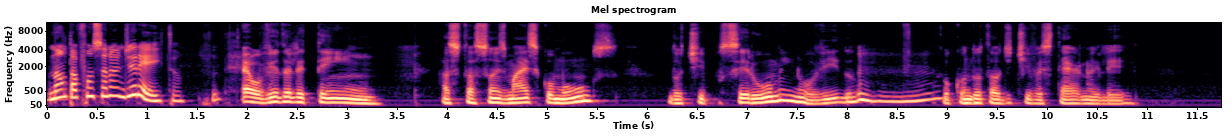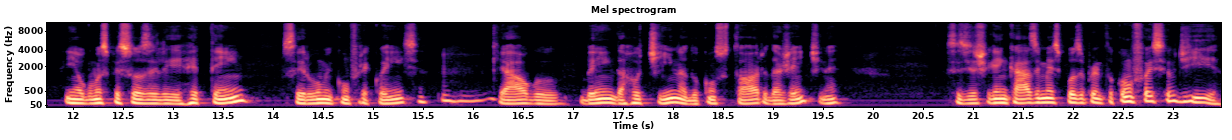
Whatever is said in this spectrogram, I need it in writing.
não tá funcionando direito. É, o ouvido ele tem as situações mais comuns, do tipo cerúmen no ouvido, Uhum. o conduto auditivo externo, ele, em algumas pessoas, ele retém cerúmen com frequência, Uhum. que é algo bem da rotina do consultório da gente, né? Esses dias eu cheguei em casa e minha esposa perguntou como foi seu dia.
